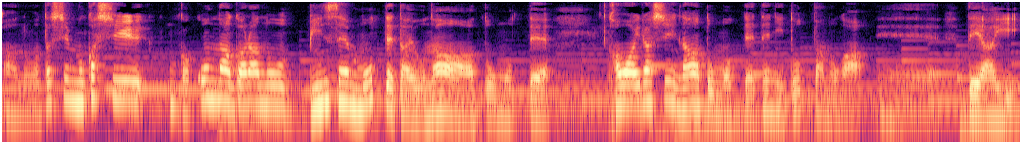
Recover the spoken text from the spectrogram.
あの私昔なんかこんな柄の便箋持ってたよなと思って可愛らしいなと思って手に取ったのが、出会い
